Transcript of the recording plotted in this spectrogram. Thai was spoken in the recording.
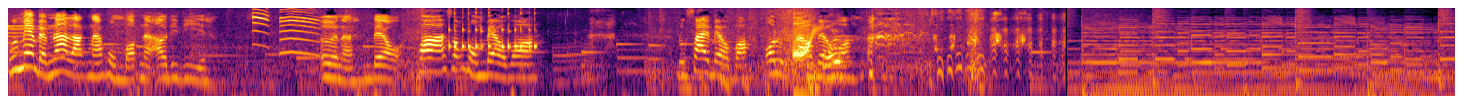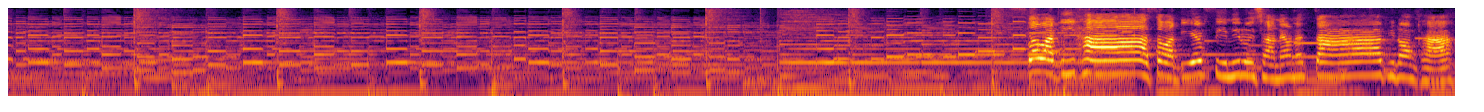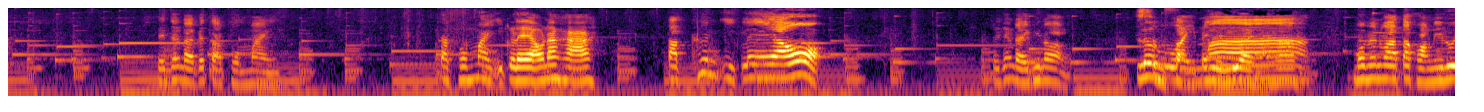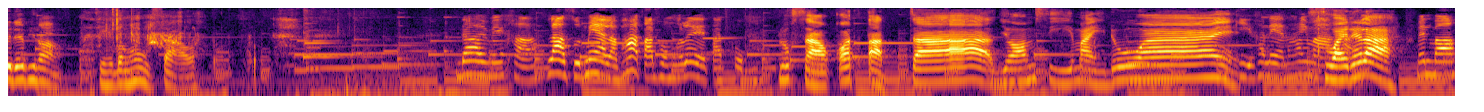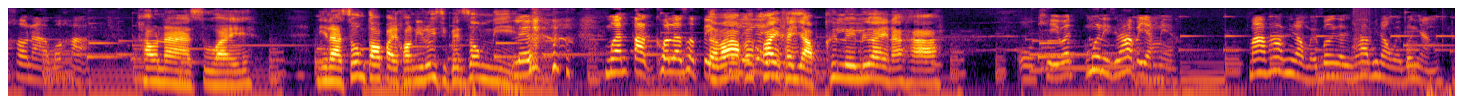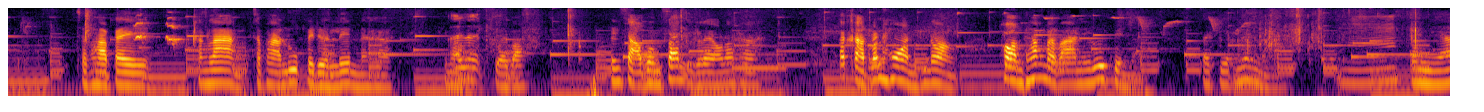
อุ้ยแม่แบบน่ารักนะ ผมบ๊อบนะเอาดีๆ เออนะเบลพอทรงผมเบลบอลูกไส้เบลบอโอ้ลูกสาวเบลบอสวัสดีค่ะ สวัสดี FC นี่ลุยชาแนลนะจ๊ะ พี่น้องคะ เป็นจังไดไปตัดผมใหม่ ตัดผมใหม่อีกแล้วนะคะ ตัดขึ้นอีกแล้วเป็นจังไดพี่น้อง เริ่มสั่นไปเรื่อยๆนะฮะโมเมนต์ว่าตาของนี้ลุยเด้อพี่น้องเสียงบังห้องสาว ได้ไหมคะ ล่าสุดแม่ละผ้าตัดผมก็เลยตัดผม ลูกสาวก็ตัดจ้า ย้อมสีใหม่ด้วย กี่คะแนนให้มาสวยด้วยล่ะ แม่นบอเขาหนาบอค่ะ เข้าหนาสวย นี่ล่ะส่งต่อไปของนี้ลุยสิเป็นส่งนี่ เลยเหมือนตัดคนละสเต็ปแต่ว่าขึ้นค่อยๆๆขยับขึ้นเรื่อยๆนะคะ โอเคว่ามือนี้จะพาไปยังเนี่ย มาพาพี่น้องไปเบิ้งจะพาพี่น้องไปเบิ้งหยัง จะพาไปข้างล่าง จะพาลูกไปเดินเล่นนะคะพี่น้องเอาเลย สวยปะเป็นสาวผมสั้นอีกแล้วนะคะ อากาศมันห่อนพี่น้องพร้อมทั้งแบบว่าอันนี้ลุยเป็นอะสะเก็ดเงินนะอืมตรงเนี้ย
